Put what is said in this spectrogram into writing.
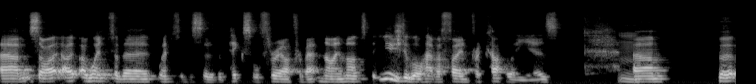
Um, so I, I, went for the went for the sort of the Pixel Three after about nine months. But usually we'll have a phone for a couple of years. Mm. Um, but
